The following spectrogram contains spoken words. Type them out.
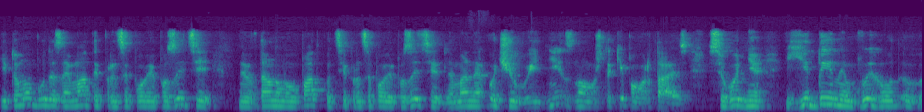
і тому буде займати принципові позиції. В даному випадку ці принципові позиції для мене очевидні. Знову ж таки, повертаюсь сьогодні. Єдиним вигод,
